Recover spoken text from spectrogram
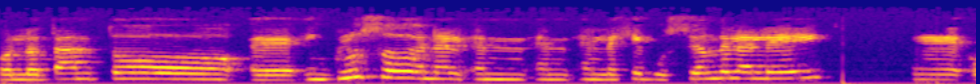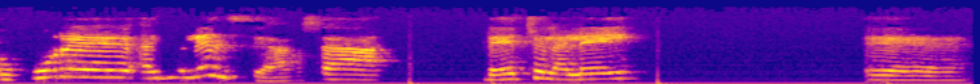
Por lo tanto, incluso en, el, en, en, la ejecución de la ley ocurre, hay violencia. O sea, de hecho la ley eh,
